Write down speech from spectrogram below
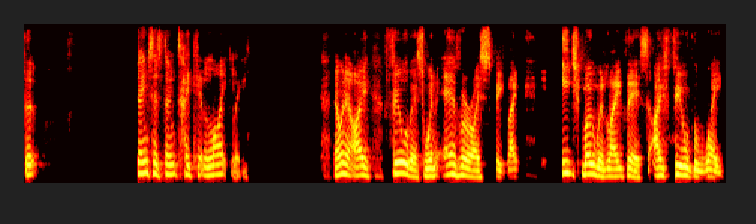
that James says, don't take it lightly. Now, I feel this whenever I speak, like each moment like this, I feel the weight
